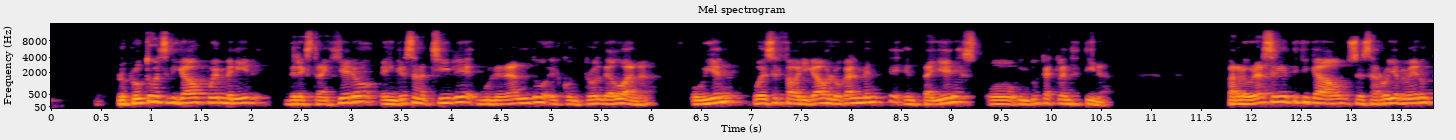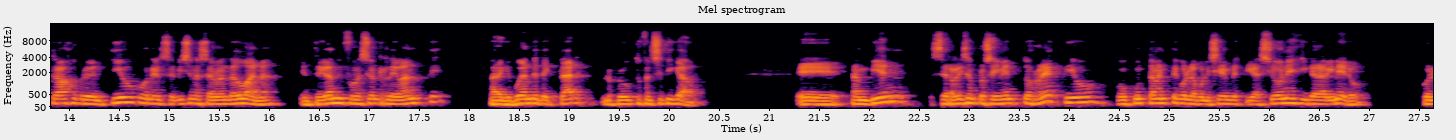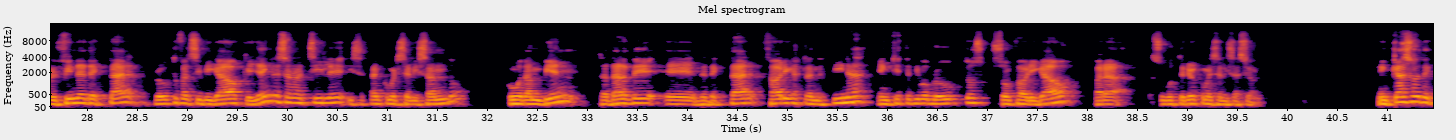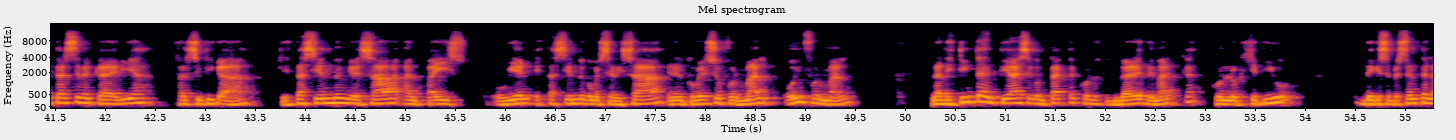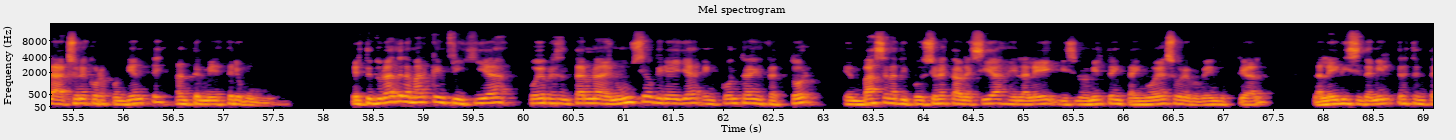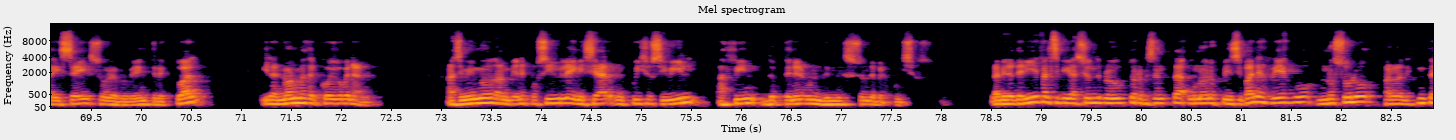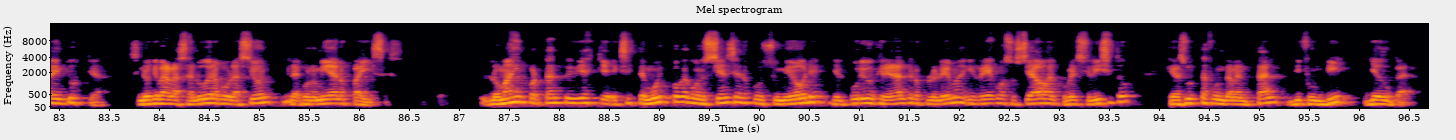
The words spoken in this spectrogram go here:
Los productos falsificados pueden venir del extranjero e ingresan a Chile vulnerando el control de aduana, o bien pueden ser fabricados localmente en talleres o industrias clandestinas. Para lograr ser identificados, se desarrolla primero un trabajo preventivo con el Servicio Nacional de Aduana, entregando información relevante para que puedan detectar los productos falsificados. Eh, también se realizan procedimientos reactivos conjuntamente con la Policía de Investigaciones y Carabineros, con el fin de detectar productos falsificados que ya ingresaron a Chile y se están comercializando, como también tratar de eh, detectar fábricas clandestinas en que este tipo de productos son fabricados para su posterior comercialización. En caso de detectarse mercadería falsificada que está siendo ingresada al país o bien está siendo comercializada en el comercio formal o informal, las distintas entidades se contactan con los titulares de marca con el objetivo de que se presenten las acciones correspondientes ante el Ministerio Público. El titular de la marca infringida puede presentar una denuncia o querella en contra del infractor en base a las disposiciones establecidas en la Ley 19.039 sobre propiedad industrial, la Ley 17.336 sobre propiedad intelectual y las normas del Código Penal, Asimismo, también es posible iniciar un juicio civil a fin de obtener una indemnización de perjuicios. La piratería y falsificación de productos representa uno de los principales riesgos no solo para las distintas industrias, sino que para la salud de la población y la economía de los países. Lo más importante hoy día es que existe muy poca conciencia de los consumidores y el público en general de los problemas y riesgos asociados al comercio ilícito, que resulta fundamental difundir y educar.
